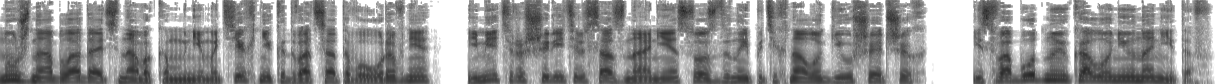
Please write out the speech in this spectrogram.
Нужно обладать навыком мнемотехника 20 уровня, иметь расширитель сознания, созданный по технологии ушедших, и свободную колонию нанитов.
